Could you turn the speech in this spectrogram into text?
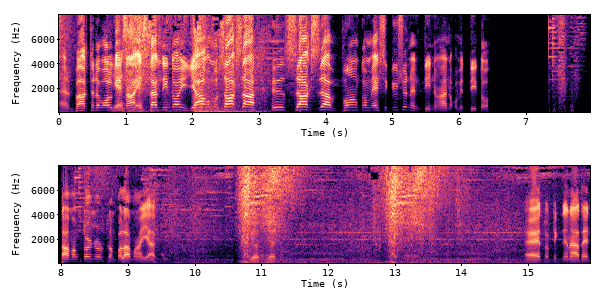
And back to the ball game Yes, na yes. dito ang Yakumo Saksa. Saksa, phantom execution. Hindi na nga nakumit dito. Tamang turnovers lang pala mga yak. Yun, yun. Eto, tignan natin.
